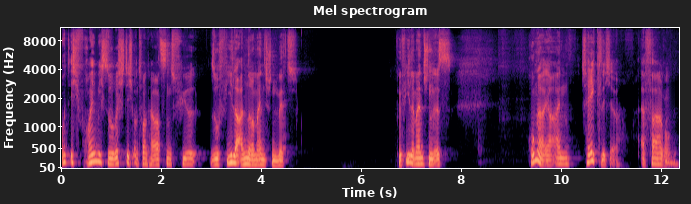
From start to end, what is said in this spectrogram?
Und ich freue mich so richtig und von Herzen für so viele andere Menschen mit. Für viele Menschen ist Hunger ja eine tägliche Erfahrung.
